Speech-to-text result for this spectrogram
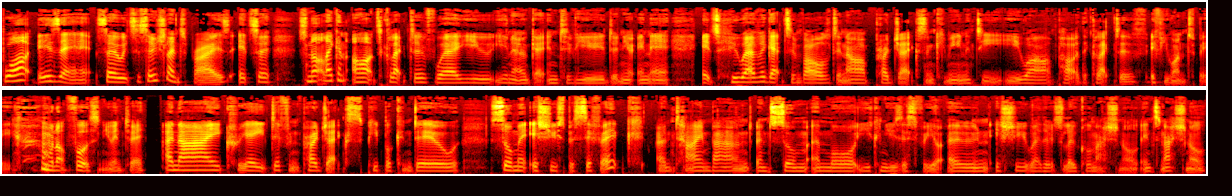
What is it? So it's a social enterprise. It's a it's not like an arts collective where you, you know, get interviewed and you're in it. It's whoever gets involved in our projects and community, you are part of the collective if you want to be. We're not forcing you into it. And I create different projects people can do. Some are issue specific and time bound and some are more you can use this for your own issue, whether it's local, national, international.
